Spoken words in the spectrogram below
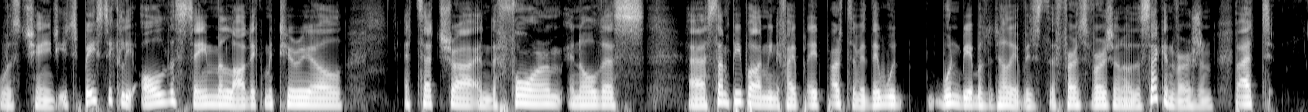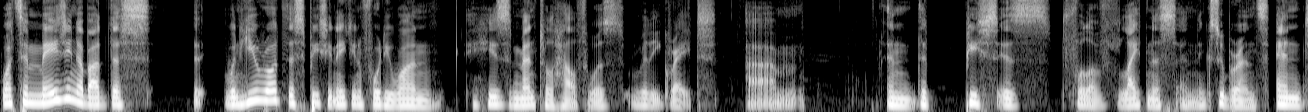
was changed. It's basically all the same melodic material, etc., and the form and all this. Uh, some people, I mean, if I played parts of it, they would wouldn't be able to tell you if it's the first version or the second version. But what's amazing about this, uh, when he wrote this piece in 1841, his mental health was really great, um, and the piece is full of lightness and exuberance. And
